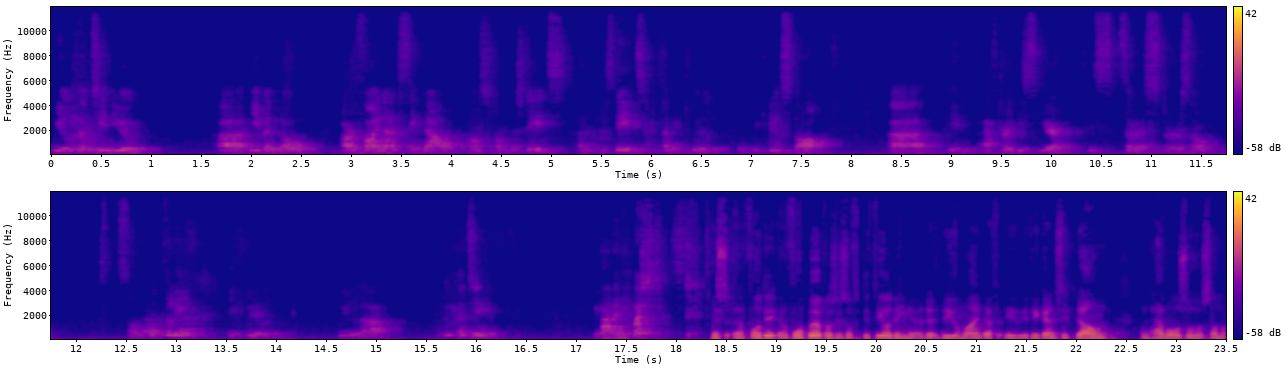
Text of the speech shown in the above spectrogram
will continue, uh, even though our financing now comes from the states and the states, and it will it will stop uh, in after this year, this semester. So so hopefully it will will uh, will continue. You have any questions? Yes, uh, for the for purposes of the filming, uh, do you mind if, if you can sit down and have also some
